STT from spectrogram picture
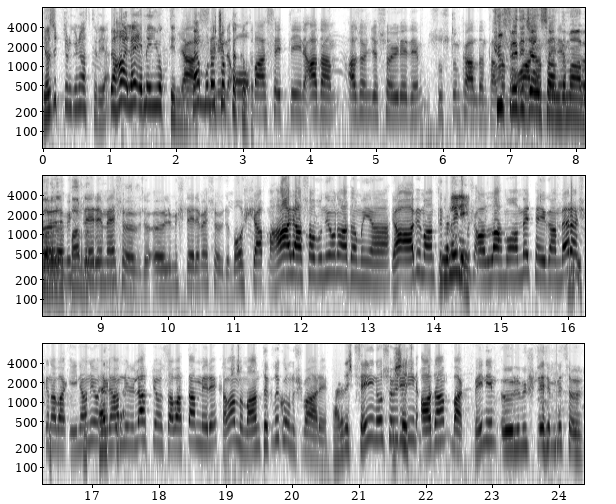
Yazıktır günahtır ya. Ve hala emeği yok deniliyor. Ben buna senin çok o takıldım. bahsettiğin adam az önce söyledim. Sustun kaldın tamam mı? O Küfredeceksin adam sandım benim abi orada, pardon. Ölmüşlerime sövdü. Ölmüşlerime sövdü. Boş yapma. Hala savunuyor onu adamı ya. Ya abi mantıklı Öyle. konuş. Allah Muhammed peygamber aşkına bak inanıyorsun elhamdülillah diyorsun sabahtan beri. Tamam mı? Mantıklı konuş bari. Kardeş Senin o şey söylediğin adam bak benim ölmüşlerimi sövdü.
